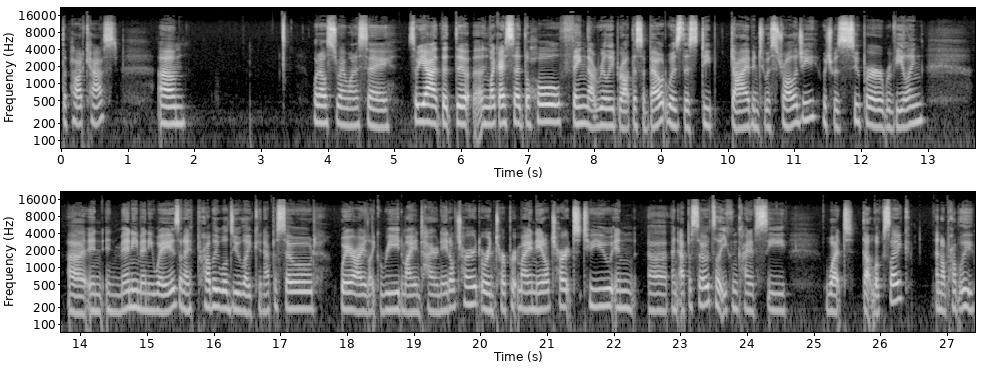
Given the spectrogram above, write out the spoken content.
the podcast. Um, what else do I want to say? so yeah, the the and like I said, the whole thing that really brought this about was this deep dive into astrology, which was super revealing uh, in in many many ways. And I probably will do like an episode where I like read my entire natal chart or interpret my natal chart to you in uh, an episode, so that you can kind of see what that looks like. And I'll probably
